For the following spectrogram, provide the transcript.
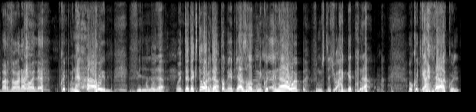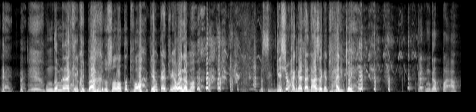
برضه أنا ولا كنت مناوب في ال... وانت دكتور ده. طبيب جهاز هضمي. كنت مناوب في المستشفى حقتنا. وكنت قاعد اكل ومن ضمن الأكل كنت باكله سلطة فواكه وكانت فيها عنبة. بس القشره حقتها اتعزقت في حلقي. كانت مقطعة.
